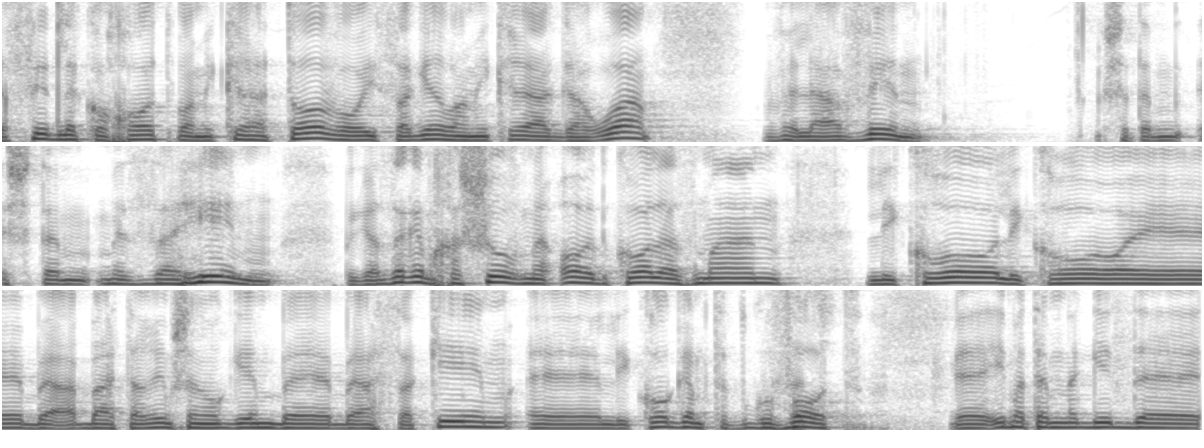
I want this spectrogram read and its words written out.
יפסיד לקוחות במקרה הטוב, או ייסגר במקרה הגרוע, ולהבין, כשאתם, כשאתם מזהים, בגלל זה גם חשוב מאוד כל הזמן לקרוא, לקרוא אה, בא- באתרים שנוגעים ב- בעסקים, אה, לקרוא גם את התגובות. אה, אם אתם נגיד אה,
